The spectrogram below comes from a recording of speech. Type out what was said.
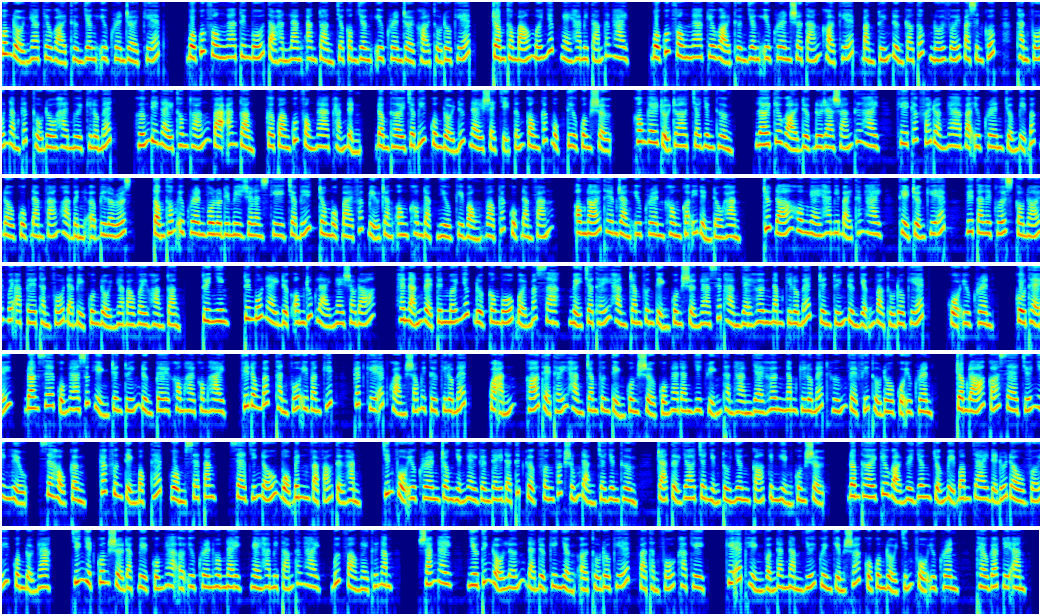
quân đội Nga kêu gọi thường dân Ukraine rời Kiev. Bộ Quốc phòng Nga tuyên bố tạo hành lang an toàn cho công dân Ukraine rời khỏi thủ đô Kiev. Trong thông báo mới nhất ngày 28 tháng 2, Bộ Quốc phòng Nga kêu gọi thường dân Ukraine sơ tán khỏi Kiev bằng tuyến đường cao tốc nối với Vasinkov, thành phố nằm cách thủ đô 20 km. Hướng đi này thông thoáng và an toàn, cơ quan quốc phòng Nga khẳng định, đồng thời cho biết quân đội nước này sẽ chỉ tấn công các mục tiêu quân sự, không gây rủi ro cho dân thường. Lời kêu gọi được đưa ra sáng thứ Hai, khi các phái đoàn Nga và Ukraine chuẩn bị bắt đầu cuộc đàm phán hòa bình ở Belarus. Tổng thống Ukraine Volodymyr Zelensky cho biết trong một bài phát biểu rằng ông không đặt nhiều kỳ vọng vào các cuộc đàm phán. Ông nói thêm rằng Ukraine không có ý định đầu hàng. Trước đó hôm ngày 27 tháng 2, thị trưởng Kiev Vitaly Klitschko nói với AP thành phố đã bị quân đội Nga bao vây hoàn toàn. Tuy nhiên, tuyên bố này được ông rút lại ngay sau đó. Hình ảnh vệ tinh mới nhất được công bố bởi Massa, Mỹ cho thấy hàng trăm phương tiện quân sự Nga xếp hàng dài hơn 5 km trên tuyến đường dẫn vào thủ đô Kiev của Ukraine. Cụ thể, đoàn xe của Nga xuất hiện trên tuyến đường P0202, phía đông bắc thành phố Ivankiv, cách Kiev khoảng 64 km. Qua ảnh, có thể thấy hàng trăm phương tiện quân sự của Nga đang di chuyển thành hàng dài hơn 5 km hướng về phía thủ đô của Ukraine. Trong đó có xe chứa nhiên liệu, xe hậu cần, các phương tiện bọc thép gồm xe tăng, xe chiến đấu bộ binh và pháo tự hành. Chính phủ Ukraine trong những ngày gần đây đã tích cực phân phát súng đạn cho dân thường, trả tự do cho những tù nhân có kinh nghiệm quân sự, đồng thời kêu gọi người dân chuẩn bị bom chai để đối đầu với quân đội Nga. Chiến dịch quân sự đặc biệt của Nga ở Ukraine hôm nay, ngày 28 tháng 2, bước vào ngày thứ năm. Sáng nay, nhiều tiến độ lớn đã được ghi nhận ở thủ đô Kiev và thành phố Kharkiv. Kiev hiện vẫn đang nằm dưới quyền kiểm soát của quân đội chính phủ Ukraine, theo Guardian.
